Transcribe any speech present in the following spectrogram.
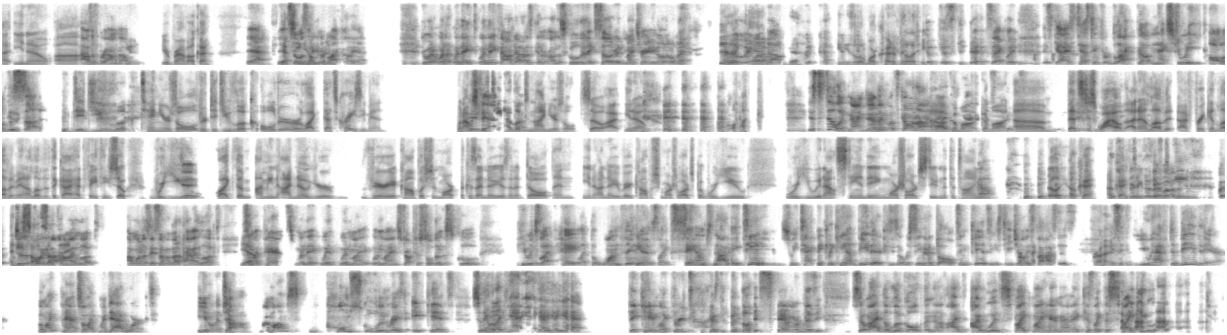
uh, you know, uh I was a brown belt. you- You're brown belt. Okay. Yeah, Yeah, yeah. So I wasn't even a black belt yet. When, when when they when they found out I was going to run the school, they accelerated my training a little bit. He like, really "Yeah, wanted out. to- He needs a little more credibility. this, exactly. This guy's testing for black belt next week. All of a sudden, Did you look 10 years old or did you look older or like that's crazy, man? When I was Dude, yeah, 15, I looked um, nine years old. So I, you know, like, you still look nine, Devin. What's going on? oh, man? come on, come on. Um, that's just wild. And I love it. I freaking love it, man. I love that the guy had faith in you. So were you did. like the, I mean, I know you're very accomplished in mark because I know you as an adult and, you know, I know you're very accomplished in martial arts, but were you, were you an outstanding martial arts student at the time? No. Really? Okay. Okay. So you're Because I wasn't. 15. And he saw something I looked, I want to say something about how I looked. Yeah. So my parents, when they when when my when my instructor sold them to school, he was like, "Hey, like the one thing is like Sam's not 18, so he technically can't be there because he's overseeing adults and kids, and he's teaching all these classes." Right. He said, "You have to be there." But my parents are like, my dad worked, you know, a job. My mom's homeschooled and raised eight kids, so they were like, "Yeah, yeah, yeah, yeah, yeah." They came like three times. They're like, "Sam, we're busy." So I had to look old enough. I I would spike my hair, man, eh, because like the spiky look.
